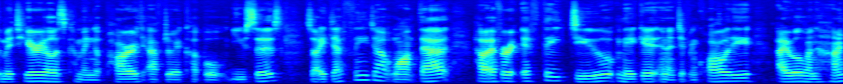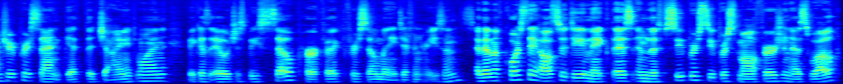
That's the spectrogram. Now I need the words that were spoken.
The material is coming apart after a couple uses, so I definitely don't want that. However, if they do make it in a different quality, I will 100% get the giant one because it would just be so perfect for so many different reasons. And then of course they also do make this in the super super small version as well,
